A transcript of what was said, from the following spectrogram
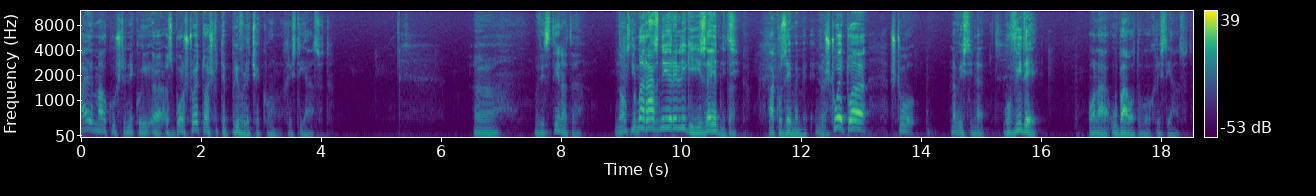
Ајде малку уште некој а, збор. Што е тоа што те привлече кон христијанството? Вистината. Носто... Има разни религии и заедници. Так. Ако земеме. Да. Што е тоа што на вистина го виде она убавото во христијанството?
